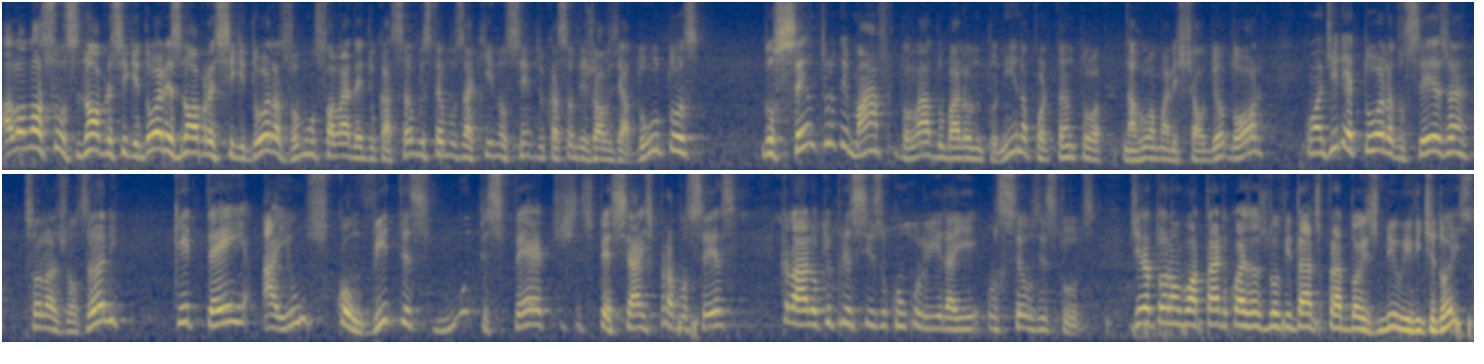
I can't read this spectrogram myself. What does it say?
Alô, nossos nobres seguidores, nobres seguidoras, vamos falar da educação. Estamos aqui no Centro de Educação de Jovens e Adultos, do centro de Mafra, do lado do Barão Tunina, portanto, na rua Marechal Deodoro, com a diretora do SEJA, professora Josane, que tem aí uns convites muito espertos, especiais para vocês. Claro que preciso concluir aí os seus estudos. Diretora, uma boa tarde. Quais as novidades para 2022?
